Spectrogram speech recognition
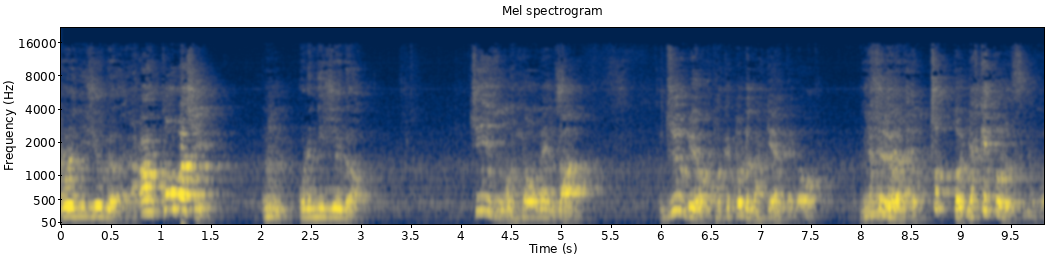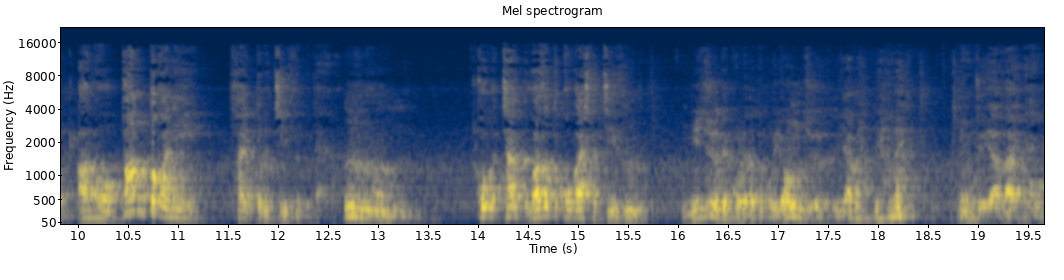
俺20秒やな。あ香ばしい。うん。俺20秒。チーズの表面が10秒溶けとるだけやけど20焼けとるね秒だとちょっと焼けとるっすねこれ。あのパンとかに入っとるチーズみたいな、うんこがちゃんとわざと焦がしたチーズ、20でこれだともう40やばいやばい。40やばいね、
